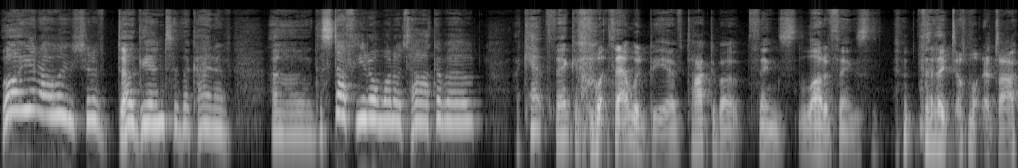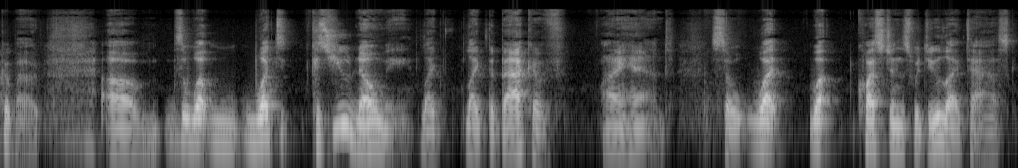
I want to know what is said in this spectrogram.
Well, you know, we should have dug into the kind of uh, the stuff you don't want to talk about. I can't think of what that would be. I've talked about things, a lot of things that I don't want to talk about. Um, so what? What? Because you know me like like the back of my hand. So what? What questions would you like to ask?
